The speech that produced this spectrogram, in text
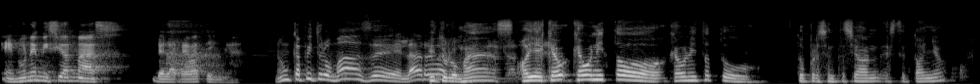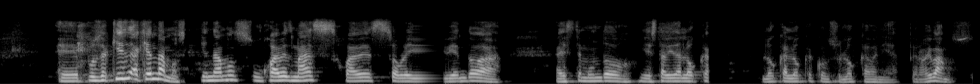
en una emisión más de La Rebatinga. Un capítulo más de La Rebatinga. Capítulo más. Oye, qué, qué bonito, qué bonito tu, tu presentación, este Toño. Eh, pues aquí, aquí andamos, aquí andamos un jueves más, jueves sobreviviendo a, a, este mundo y esta vida loca, loca, loca con su loca vanidad. Pero ahí vamos.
